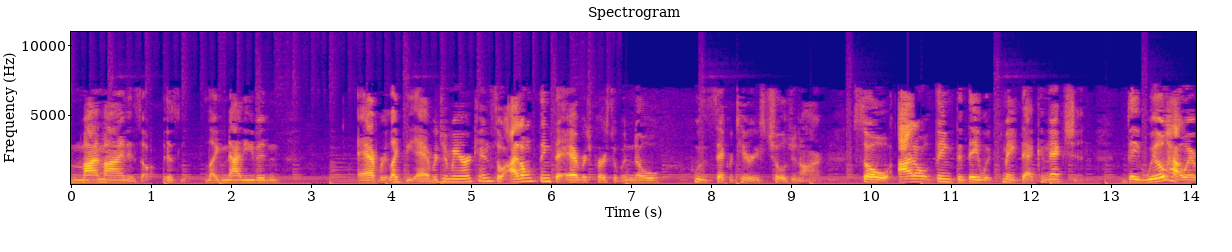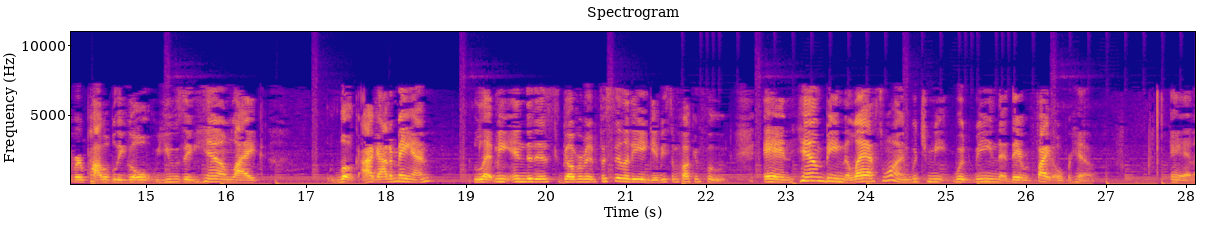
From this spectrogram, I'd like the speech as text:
my mind is is like not even average like the average American. So I don't think the average person would know who the secretary's children are. So I don't think that they would make that connection. They will, however, probably go using him like, look, I got a man. Let me into this government facility and give me some fucking food. And him being the last one, which me, would mean that they would fight over him. And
